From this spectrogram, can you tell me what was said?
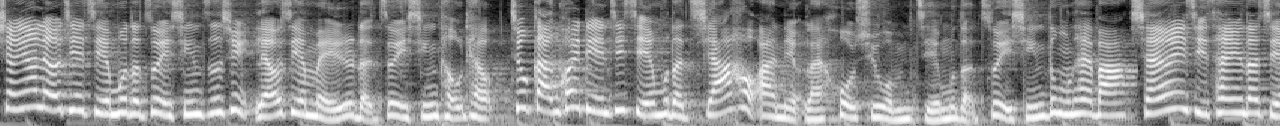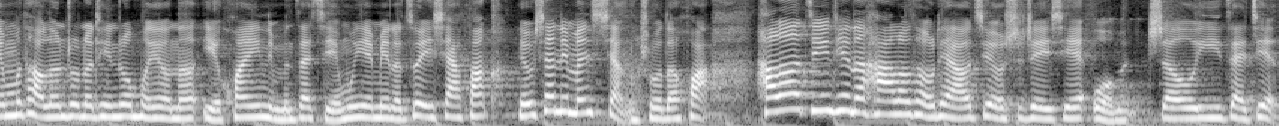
想要了解节目的最新资讯，了解每日的最新头条，就赶快点击节目的加号按钮来获取我们节目的最新动态吧。想要一起参与到节目讨论中的听众朋友呢，也欢迎你们在节目页面的最下方留下你们想说的话。好了，今天的 Hello 头条就是这些，我们周一再见。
